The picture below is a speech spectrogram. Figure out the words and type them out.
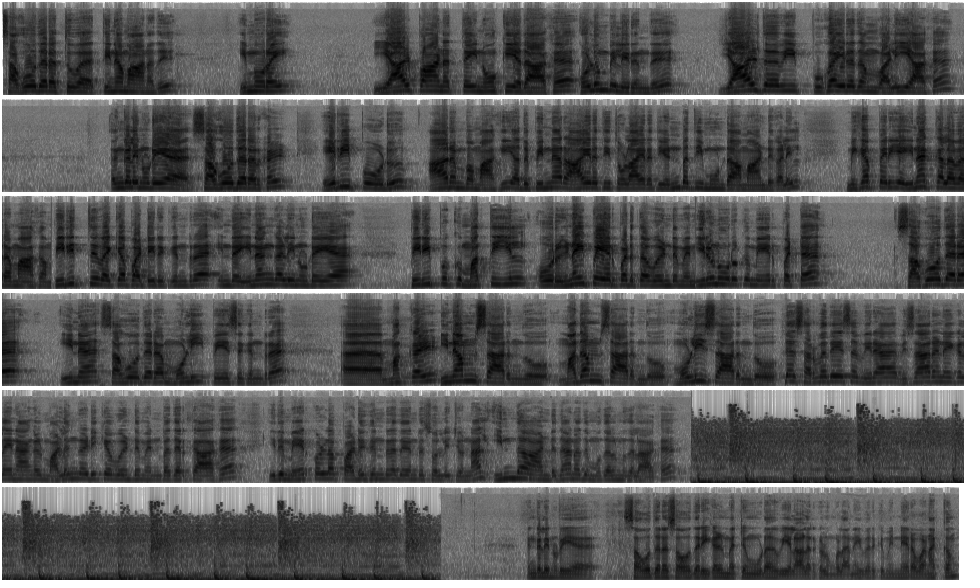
சகோதரத்துவ தினமானது இம்முறை யாழ்ப்பாணத்தை நோக்கியதாக கொழும்பிலிருந்து யாழ்தேவி புகையிரதம் வழியாக எங்களினுடைய சகோதரர்கள் எரிப்போடு ஆரம்பமாகி அது பின்னர் ஆயிரத்தி தொள்ளாயிரத்தி எண்பத்தி மூன்றாம் ஆண்டுகளில் மிகப்பெரிய இனக்கலவரமாக பிரித்து வைக்கப்பட்டிருக்கின்ற இந்த இனங்களினுடைய பிரிப்புக்கு மத்தியில் ஒரு இணைப்பை ஏற்படுத்த வேண்டும் என இருநூறுக்கும் மேற்பட்ட சகோதர இன சகோதர மொழி பேசுகின்ற மக்கள் இனம் சார்ந்தோ மதம் சார்ந்தோ மொழி சார்ந்தோ இந்த சர்வதேச விரா விசாரணைகளை நாங்கள் மழுங்கடிக்க வேண்டும் என்பதற்காக இது மேற்கொள்ளப்படுகின்றது என்று சொல்லி சொன்னால் இந்த ஆண்டு தான் அது முதல் முதலாக. எங்களினுடைய சகோதர சகோதரிகள் மற்றும் ஊடகவியலாளர்கள் உங்கள் அனைவருக்கும் இந்நேர வணக்கம்.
